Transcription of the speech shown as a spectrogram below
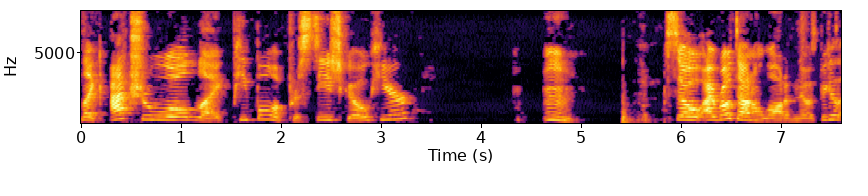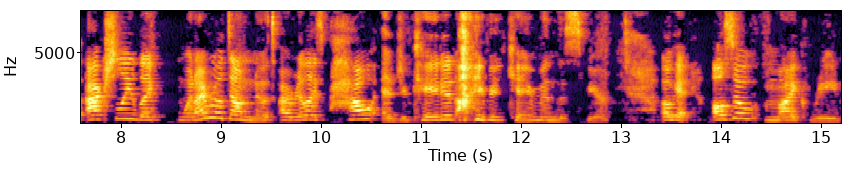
like actual like people of prestige go here. Mm. So I wrote down a lot of notes because actually, like when I wrote down notes, I realized how educated I became in this sphere. Okay, also Mike Reid.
